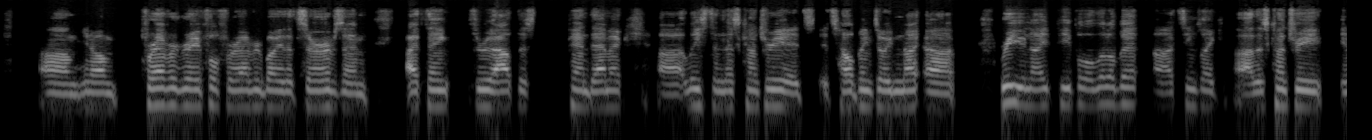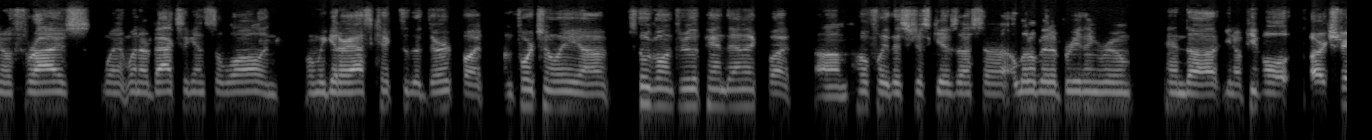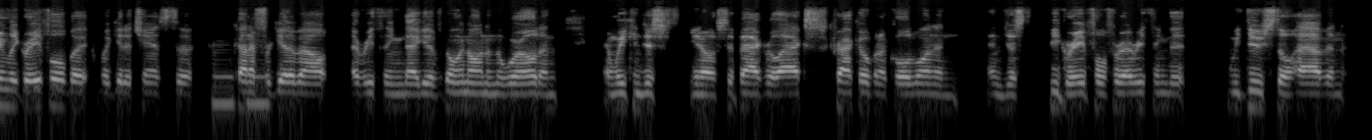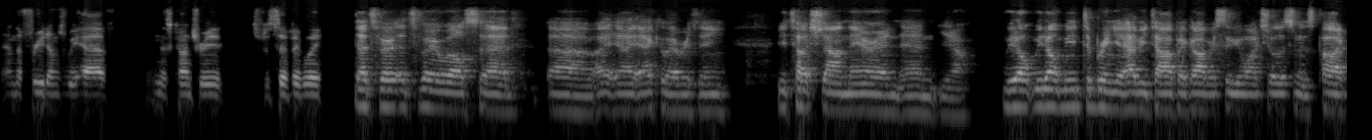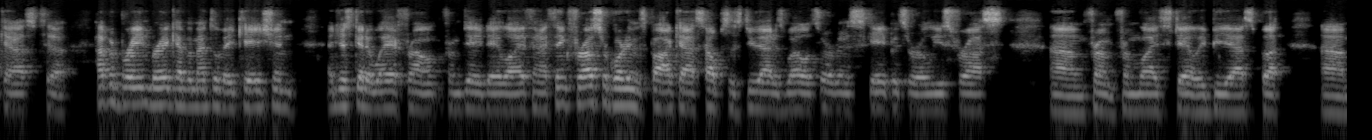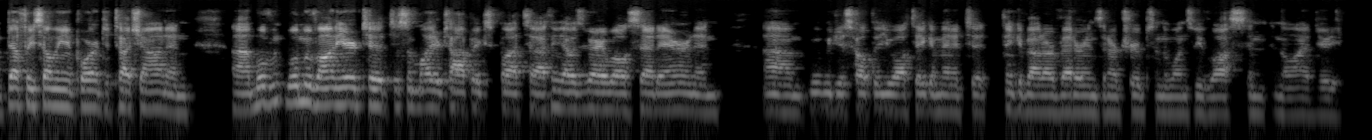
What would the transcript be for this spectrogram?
um, you know, I'm forever grateful for everybody that serves, and I think throughout this pandemic, uh, at least in this country, it's it's helping to ignite. Uh, reunite people a little bit. Uh, it seems like uh, this country, you know, thrives when when our backs against the wall and when we get our ass kicked to the dirt. But unfortunately, uh, still going through the pandemic. But um, hopefully, this just gives us a, a, little bit of breathing room, and uh, you know, people are extremely grateful, but but get a chance to mm-hmm. kind of forget about everything negative going on in the world, and and we can just you know sit back, relax, crack open a cold one, and and just be grateful for everything that we do still have and, and the freedoms we have in this country specifically. That's very that's very well said. Um, I, I echo everything you touched on there, and and you know we don't we don't mean to bring you a heavy topic. Obviously, we want you to listen to this podcast to have a brain break, have a mental vacation, and just get away from from day to day life. And I think for us, recording this podcast helps us do that as well. It's sort of an escape. It's a release for us um, from from life's daily BS. But um, definitely something important to touch on. And uh, we'll we'll move on here to to some lighter topics. But uh, I think that was very well said, Aaron. And um, we, we, just hope that you all take a minute to think about our veterans and our troops and the ones we've lost in, in the line of duty.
